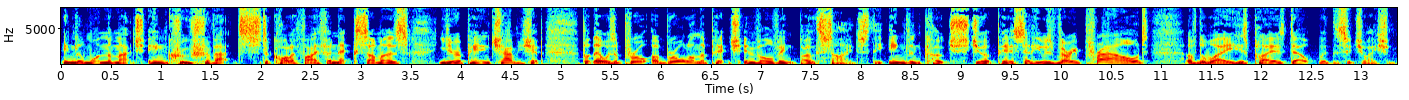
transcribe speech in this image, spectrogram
England won the match in Kruševac to qualify for next summer's European Championship, but there was a, a brawl on the pitch involving both sides. The England coach Stuart Pearce said he was very proud of the way his players dealt with the situation.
